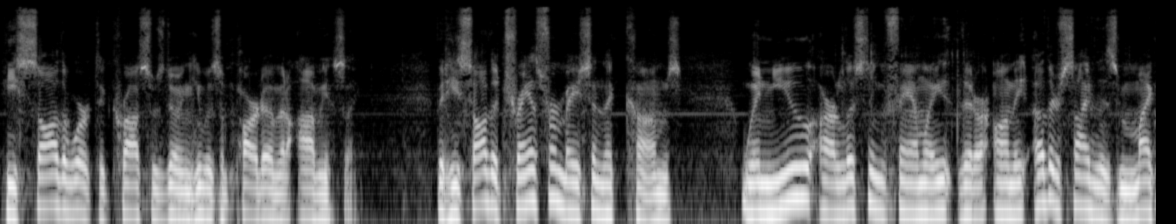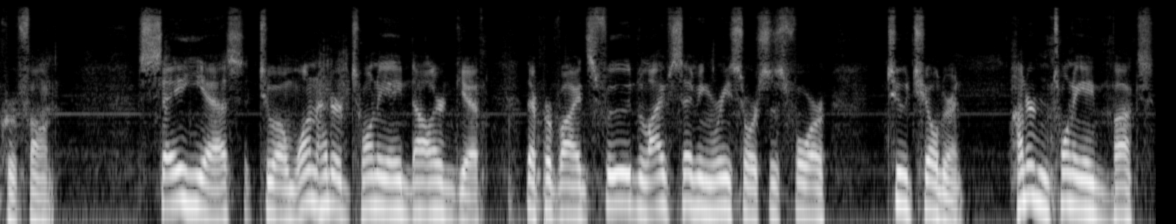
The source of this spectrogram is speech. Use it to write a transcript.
He saw the work that Cross was doing. He was a part of it, obviously but he saw the transformation that comes when you are listening family that are on the other side of this microphone. Say yes to a $128 gift that provides food, life-saving resources for two children. 128 bucks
